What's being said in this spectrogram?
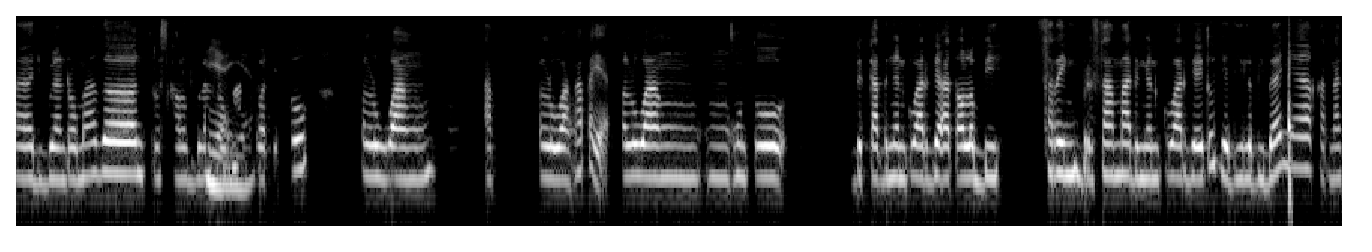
eh, di bulan Ramadan terus kalau bulan Iya, iya. Ramadan itu peluang ap- peluang apa ya peluang mm, untuk dekat dengan keluarga atau lebih sering bersama dengan keluarga itu jadi lebih banyak karena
